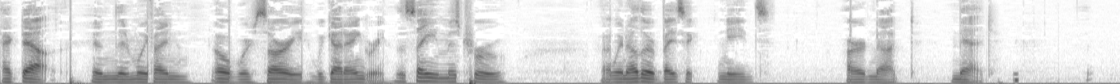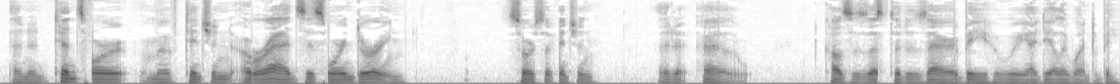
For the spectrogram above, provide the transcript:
act out and then we find, oh, we're sorry, we got angry. The same is true uh, when other basic needs are not met. An intense form of tension overrides this more enduring source of tension that uh, causes us to desire to be who we ideally want to be.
